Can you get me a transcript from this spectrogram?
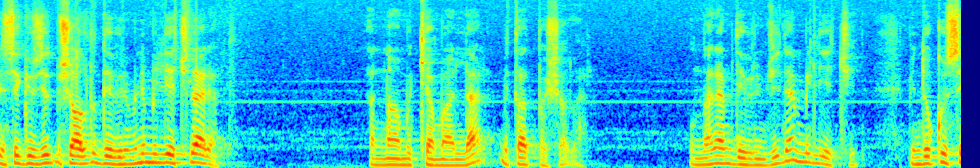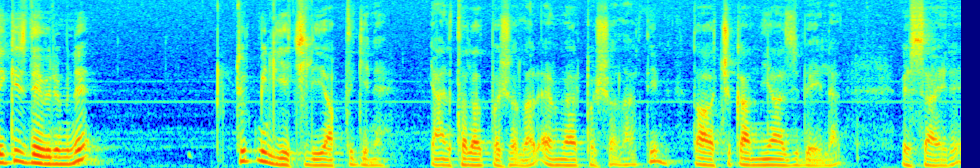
1876 devrimini milliyetçiler yaptı. Yani Namık Kemaller, Mithat Paşalar. Bunlar hem devrimciydi hem milliyetçiydi. 1908 devrimini Türk milliyetçiliği yaptı yine. Yani Talat Paşalar, Enver Paşalar değil mi? Daha çıkan Niyazi Beyler vesaire.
